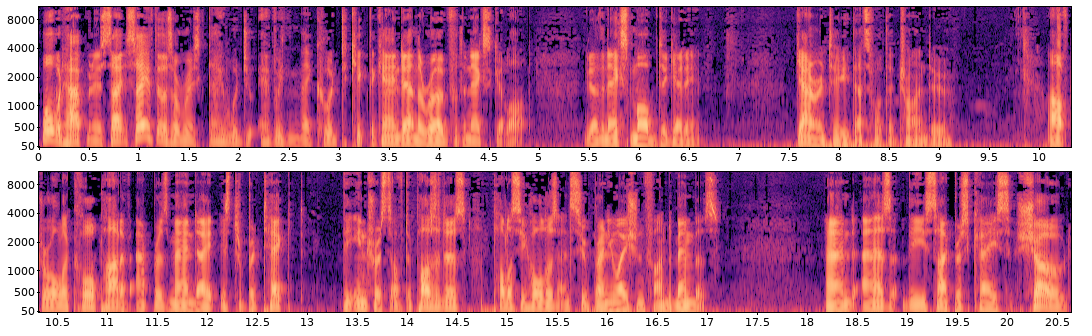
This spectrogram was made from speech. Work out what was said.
what would happen is say say if there was a risk, they would do everything they could to kick the can down the road for the next lot, you know, the next mob to get in. Guaranteed, that's what they're trying to do. After all, a core part of APRA's mandate is to protect the interests of depositors, policyholders, and superannuation fund members. And as the Cyprus case showed,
